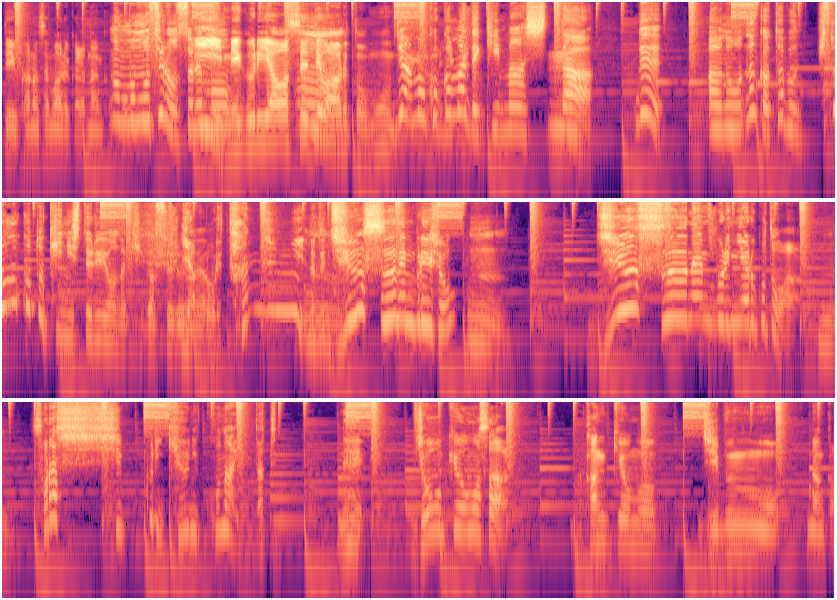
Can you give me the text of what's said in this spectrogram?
ていう可能性もあるからなんかももちろんそれも。いい巡り合わせではあると思うんだよねじゃあもうここまで来ました、であのなんか多分人のこと気にしてるような気がするいや俺単純にだってうん十数年ぶりでしょ、うん。十数年ぶりにやることはうん。そらしっくり急に来ない。だってね状況もさ環境も自分もなんか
